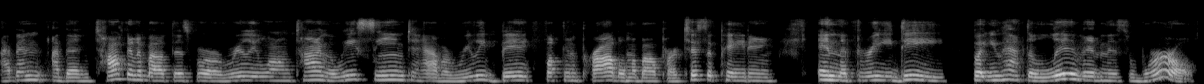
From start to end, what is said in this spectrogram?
I've been I've been talking about this for a really long time, and we seem to have a really big fucking problem about participating in the 3D, but you have to live in this world.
